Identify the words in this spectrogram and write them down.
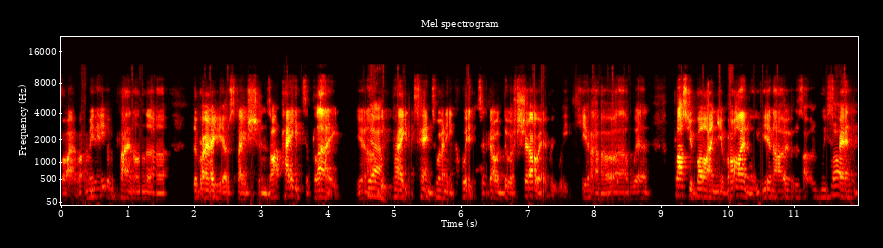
five. I mean, even playing on the the radio stations, I paid to play. You know, Yeah. we paid 10, 20 quid to go and do a show every week. You know, uh, plus you're buying your vinyl. You know, it was like we Well, spent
